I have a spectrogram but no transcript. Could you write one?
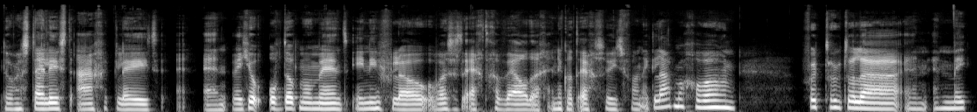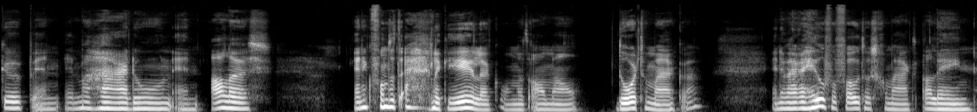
door een stylist aangekleed. En weet je, op dat moment in die flow was het echt geweldig. En ik had echt zoiets van, ik laat me gewoon vertroetelen en, en make-up en, en mijn haar doen en alles. En ik vond het eigenlijk heerlijk om dat allemaal door te maken. En er waren heel veel foto's gemaakt, alleen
